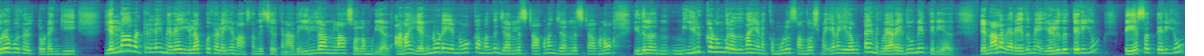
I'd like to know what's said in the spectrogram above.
உறவுகள் தொடங்கி எல்லாவற்றிலையும் நிறைய இழப்புகளையும் நான் சந்திச்சிருக்கேன். அது இல்லைன்னுலாம் சொல்ல முடியாது. ஆனால் என்னுடைய நோக்கம் வந்து ஜேர்னலிஸ்ட் ஆகணும் ஜேர்னலிஸ்ட் ஆகணும். இதில் இருக்கணுங்கிறது தான் எனக்கு முழு சந்தோஷமாக ஏன்னா இதை விட்டால் எனக்கு வேறு எதுவுமே தெரியாது. என்னால் வேறு எதுவுமே எழுத தெரியும் பேச தெரியும்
